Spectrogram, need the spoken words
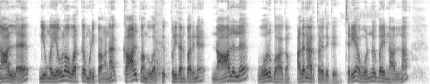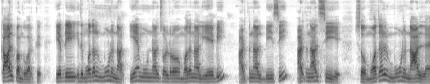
நாளில் இவங்க எவ்வளோ ஒர்க்கை முடிப்பாங்கன்னா கால் பங்கு ஒர்க்கு புரியுதான்னு பாருங்கள் நாலில் ஒரு பாகம். அதன் அர்த்தம் இதுக்கு சரியா? ஒன்று பை நாலுனா கால் பங்கு ஒர்க்கு எப்படி? இது முதல் மூணு நாள். ஏன் மூணு நாள் சொல்கிறோம் முதல் நாள் ஏபி அடுத்த நாள் பிசி அடுத்த நாள் சிஏ ஸோ முதல் மூணு நாளில்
